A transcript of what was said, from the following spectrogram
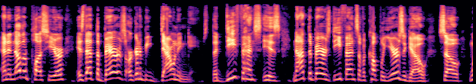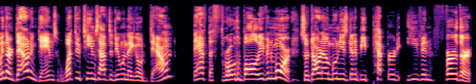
And another plus here is that the Bears are going to be down in games. The defense is not the Bears' defense of a couple years ago. So when they're down in games, what do teams have to do when they go down? They have to throw the ball even more. So Darnell Mooney is going to be peppered even further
